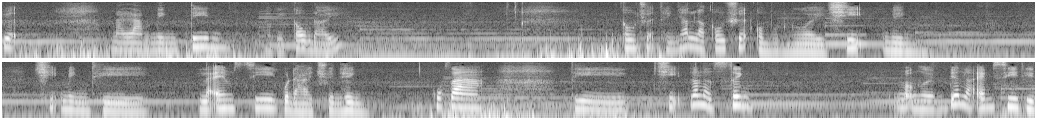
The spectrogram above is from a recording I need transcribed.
chuyện mà làm mình tin vào cái câu đấy. Câu chuyện thứ nhất là câu chuyện của một người chị mình chị mình thì là mc của đài truyền hình quốc gia. Thì chị rất là xinh. Mọi người biết là mc thì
